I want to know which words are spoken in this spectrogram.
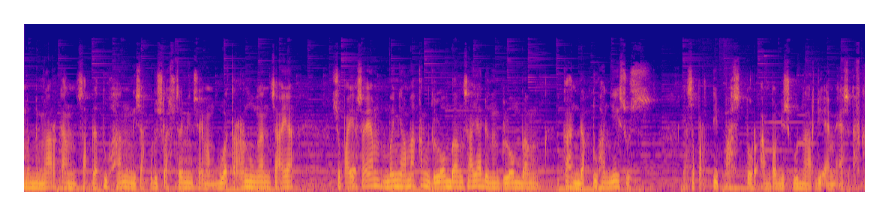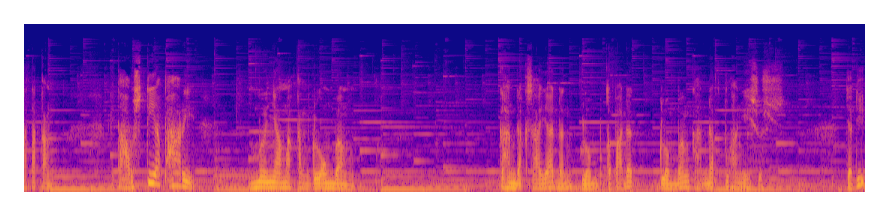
mendengarkan sabda Tuhan Misa Kudus live streaming. Saya membuat renungan saya supaya saya menyamakan gelombang saya dengan gelombang kehendak Tuhan Yesus ya seperti Pastor Antonius Gunar di MSF katakan kita harus tiap hari menyamakan gelombang kehendak saya dan kepada gelombang kehendak Tuhan Yesus. Jadi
